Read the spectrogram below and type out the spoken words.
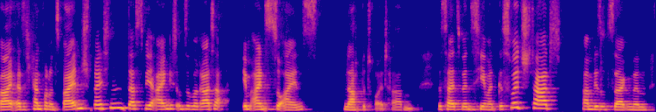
bei, also ich kann von uns beiden sprechen, dass wir eigentlich unsere Berater im 1 zu 1 nachbetreut haben. Das heißt, wenn sich jemand geswitcht hat, haben wir sozusagen einen,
